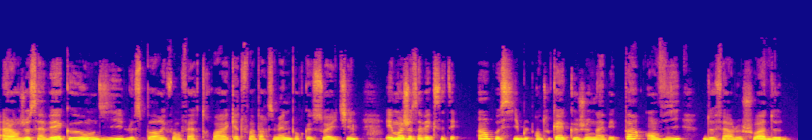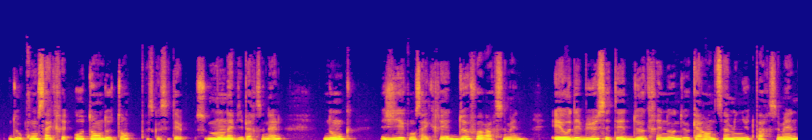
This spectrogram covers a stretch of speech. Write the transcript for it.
Alors je savais que on dit le sport, il faut en faire trois, quatre fois par semaine pour que ce soit utile. Et moi je savais que c'était impossible, en tout cas que je n'avais pas envie de faire le choix de, de consacrer autant de temps, parce que c'était mon avis personnel, donc j'y ai consacré deux fois par semaine. Et au début, c'était deux créneaux de 45 minutes par semaine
